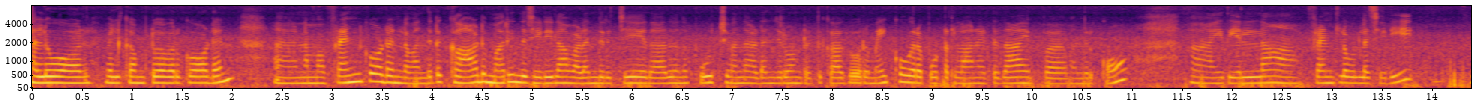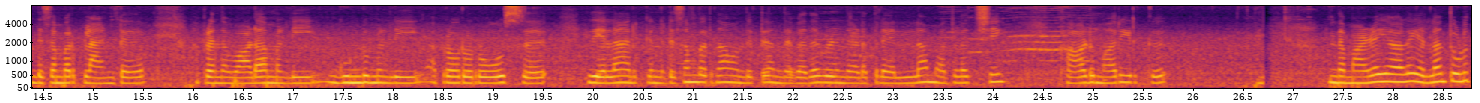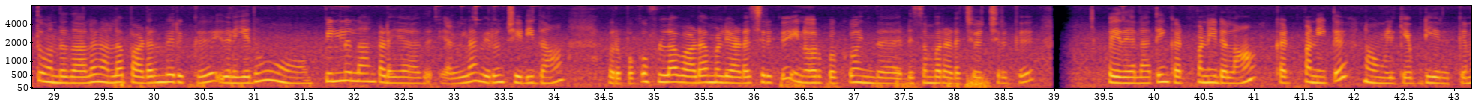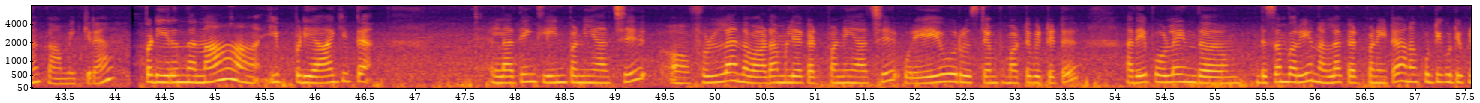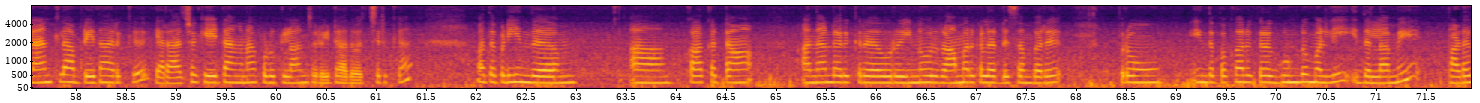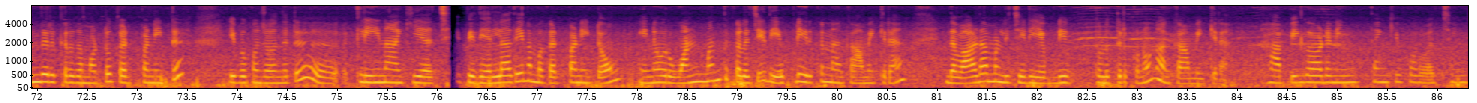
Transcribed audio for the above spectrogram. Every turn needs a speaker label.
Speaker 1: Hello all welcome to our garden நம்ம friend கார்டனில் வந்துட்டு காடு மாதிரி இந்த செடிலாம் வளர்ந்துருச்சு. ஏதாவது வந்து பூச்சி வந்து அடைஞ்சிரும்ன்றதுக்காக ஒரு மேக் ஓவரை போட்டுடலான்ட்டு தான் இப்போ வந்திருக்கோம். இது எல்லாம் ஃப்ரண்ட்டில் உள்ள செடி. டிசம்பர் பிளான்ட்டு அப்புறம் இந்த வாடாமல்லி குண்டுமல்லி அப்புறம் ஒரு ரோஸு இது எல்லாம் இருக்குது இந்த டிசம்பர் தான் வந்துட்டு அந்த விதை விழுந்த இடத்துல எல்லாம் முதலச்சி காடு மாதிரி இருக்குது இந்த மழையால் எல்லாம் துளுத்து வந்ததால் நல்லா படர்ந்து இருக்குது இதில் எதுவும் பில்லுலாம் கிடையாது. எல்லாம் வெறும் செடி தான் ஒரு பக்கம் ஃபுல்லாக வாடாமல்லி அடைச்சிருக்கு. இன்னொரு பக்கம் இந்த டிசம்பர் அடைச்சி வச்சுருக்கு. இப்போ இது எல்லாத்தையும் கட் பண்ணிடலாம். கட் பண்ணிவிட்டு நான் உங்களுக்கு எப்படி இருக்குன்னு காமிக்கிறேன். இப்படி இருந்தேன்னா இப்படி ஆகிட்டேன். எல்லாத்தையும் க்ளீன் பண்ணியாச்சு. ஃபுல்லாக இந்த வாடாமல்லியை கட் பண்ணியாச்சு. ஒரே ஒரு ஸ்டெம்ப் மட்டும் விட்டுட்டு அதே போல் இந்த டிசம்பரையும் நல்லா கட் பண்ணிவிட்டேன் ஆனால் குட்டி குட்டி பிளான்ட்லாம் அப்படியே தான் இருக்குது யாராச்சும் கேட்டாங்கன்னா கொடுக்கலான்னு சொல்லிட்டு அதை வச்சுருக்கேன். மற்றபடி இந்த காக்கட்டா காக்கட்டான் அந்தாண்ட இருக்கிற ஒரு இன்னொரு ராமர் கலர் டிசம்பரு அப்புறம் இந்த பக்கம் இருக்கிற குண்டு மல்லி இதெல்லாமே படர்ந்து இருக்கிறத மட்டும் கட் பண்ணிவிட்டு இப்போ கொஞ்சம் வந்துட்டு க்ளீனாக்கியாச்சு இப்போ இது எல்லாத்தையும் நம்ம கட் பண்ணிட்டோம். இன்னும் ஒரு ஒன் மந்த் கழித்து இது எப்படி இருக்குன்னு நான் காமிக்கிறேன். இந்த வாடாமல்லி செடி எப்படி துளுத்துருக்கணும் நான் காமிக்கிறேன். ஹாப்பி கார்டனிங் தேங்க்யூ ஃபார் வாட்சிங்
